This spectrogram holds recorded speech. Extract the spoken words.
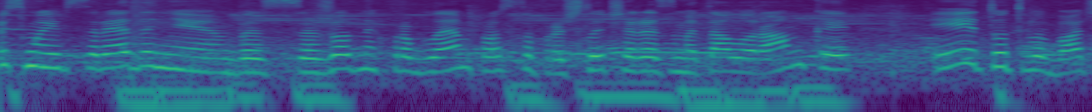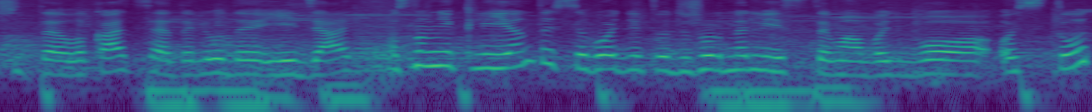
Ось ми і всередині без жодних проблем просто пройшли через металорамки. І тут ви бачите локація, де люди їдять. Основні клієнти сьогодні тут журналісти, мабуть, бо ось тут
